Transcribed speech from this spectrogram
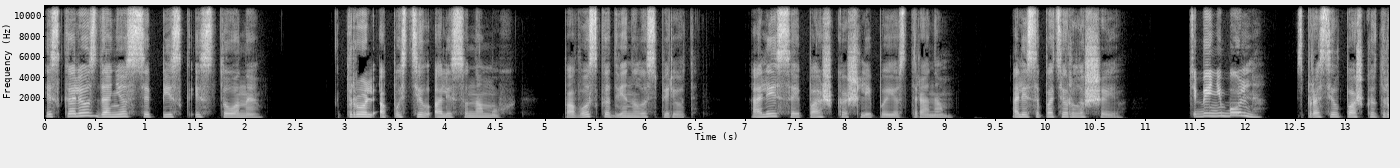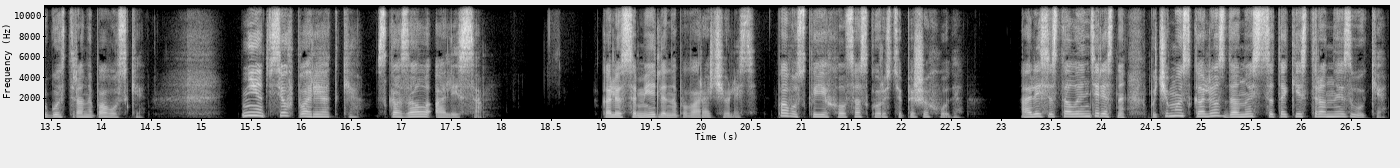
Из колес донесся писк и стоны. Тролль опустил Алису на мух. Повозка двинулась вперед. Алиса и Пашка шли по ее сторонам. Алиса потерла шею. «Тебе не больно?» — спросил Пашка с другой стороны повозки. «Нет, все в порядке», — сказала Алиса. Колеса медленно поворачивались. Повозка ехала со скоростью пешехода. Алисе стало интересно, почему из колес доносятся такие странные звуки.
